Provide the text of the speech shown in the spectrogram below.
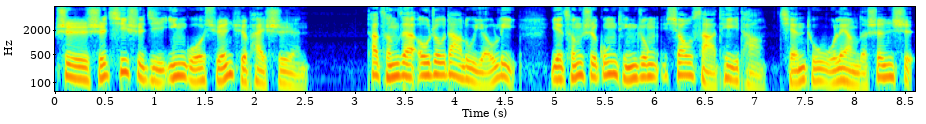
是17世纪英国玄学派诗人，他曾在欧洲大陆游历，也曾是宫廷中潇洒倜傥、前途无量的绅士。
